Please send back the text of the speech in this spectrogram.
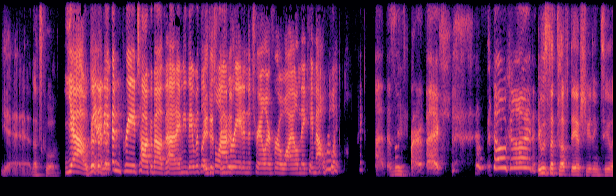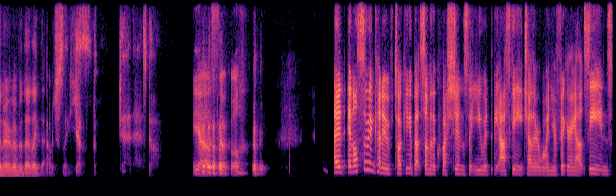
Yeah, that's cool. Yeah, we didn't even pre-talk about that. I mean, they would like they just, collaborate just... in the trailer for a while and they came out and we're like, oh my god, this is perfect. so good. It was a tough day of shooting too. And I remember that like that. I was just like, yes, Jen has gone. Yeah, it was so cool. And and also in kind of talking about some of the questions that you would be asking each other when you're figuring out scenes.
